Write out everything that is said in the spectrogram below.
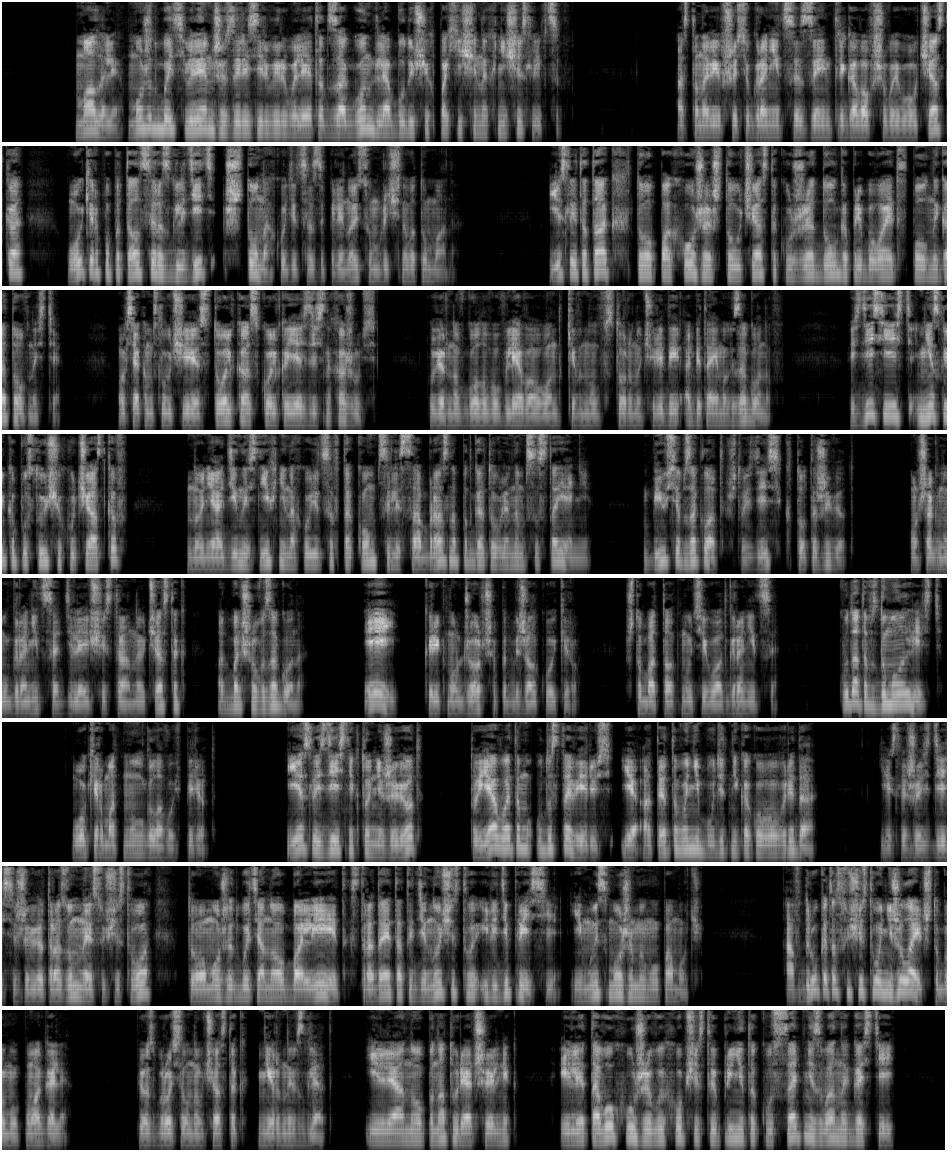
Мало ли, может быть, Виленджи зарезервировали этот загон для будущих похищенных несчастливцев. Остановившись у границы заинтриговавшего его участка, Уокер попытался разглядеть, что находится за пеленой сумрачного тумана. Если это так, то похоже, что участок уже долго пребывает в полной готовности. Во всяком случае, столько, сколько я здесь нахожусь. Повернув голову влево, он кивнул в сторону череды обитаемых загонов. Здесь есть несколько пустующих участков, но ни один из них не находится в таком целесообразно подготовленном состоянии. Бьюсь об заклад, что здесь кто-то живет. Он шагнул к границе, отделяющей странный участок от большого загона. «Эй!» — крикнул Джордж и подбежал к Уокеру чтобы оттолкнуть его от границы. Куда то вздумал лезть? Уокер мотнул головой вперед. Если здесь никто не живет, то я в этом удостоверюсь, и от этого не будет никакого вреда. Если же здесь живет разумное существо, то, может быть, оно болеет, страдает от одиночества или депрессии, и мы сможем ему помочь. А вдруг это существо не желает, чтобы ему помогали? Пес бросил на участок нервный взгляд. Или оно по натуре отшельник, или того хуже, в их обществе принято кусать незваных гостей.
